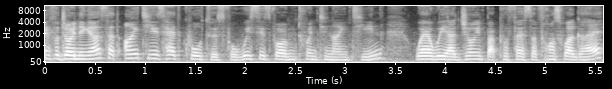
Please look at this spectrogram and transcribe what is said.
Thanks for joining us at ITU's headquarters for WSIS Forum 2019, where we are joined by Professor Francois Grey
